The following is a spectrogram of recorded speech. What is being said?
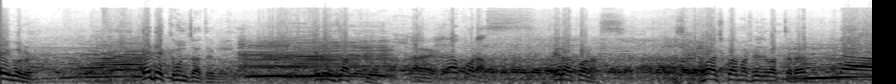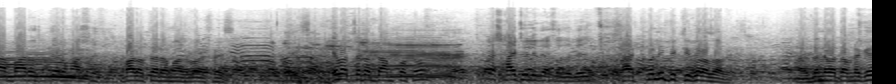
এই গরুটা। এইটা কোন জাতের গরু? এটা জাত এটা করাস। এরা করাস। বয়স কয় মাস হয়েছে বাচ্চাটার? বারো তেরো মাস হয়েছে। বারো তেরো মাস বয়স হয়েছে। এ বাচ্চাটার দাম কত? ষাট হলি বেচা যাবে। ষাট হলি বিক্রি করা যাবে। ধন্যবাদ আপনাকে।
